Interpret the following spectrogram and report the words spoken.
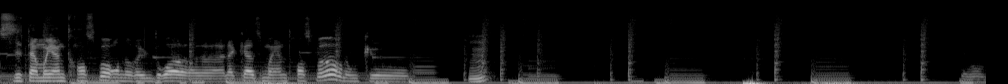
Si c'était un moyen de transport, on aurait eu le droit euh, à la case moyen de transport. Donc, euh, Hmm. bon.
